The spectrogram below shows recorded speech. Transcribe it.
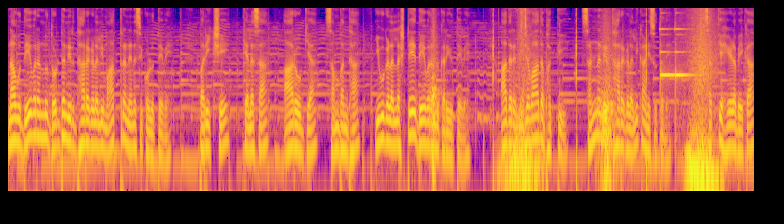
ನಾವು ದೇವರನ್ನು ದೊಡ್ಡ ನಿರ್ಧಾರಗಳಲ್ಲಿ ಮಾತ್ರ ನೆನೆಸಿಕೊಳ್ಳುತ್ತೇವೆ. ಪರೀಕ್ಷೆ, ಕೆಲಸ, ಆರೋಗ್ಯ, ಸಂಬಂಧ ಇವುಗಳಲ್ಲಷ್ಟೇ ದೇವರನ್ನು ಕರೆಯುತ್ತೇವೆ. ಆದರೆ ನಿಜವಾದ ಭಕ್ತಿ ಸಣ್ಣ ನಿರ್ಧಾರಗಳಲ್ಲಿ ಕಾಣಿಸುತ್ತದೆ. ಸತ್ಯ ಹೇಳಬೇಕಾ,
